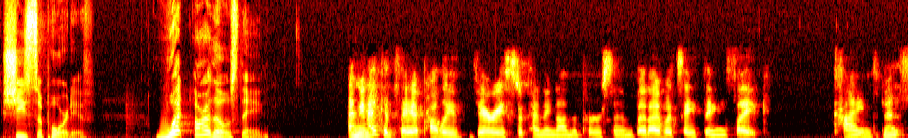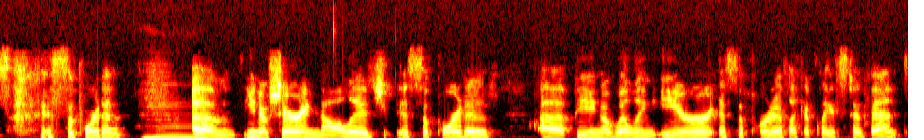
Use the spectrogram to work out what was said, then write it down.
She's supportive. What are those things? I mean, I could say it probably varies depending on the person, but I would say things like kindness is supportive. Um, you know, sharing knowledge is supportive. Uh, being a willing ear is supportive, like a place to vent.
